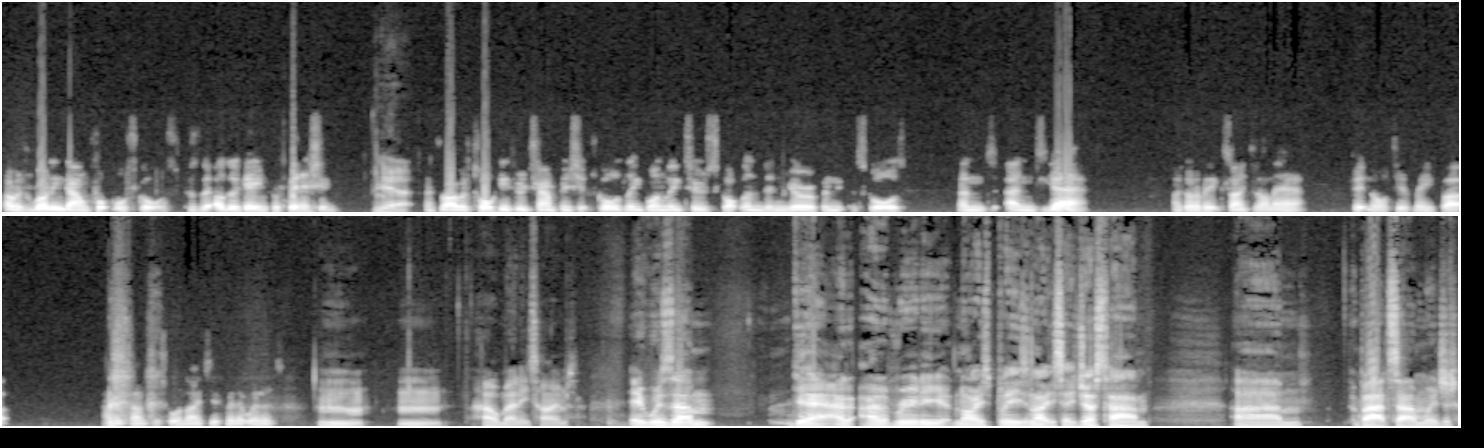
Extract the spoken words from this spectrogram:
I was running down football scores because the other games were finishing, Yeah. and so I was talking through Championship scores, League One, League Two, Scotland, and Europe and scores, and and yeah, I got a bit excited on air. Bit naughty of me, but how many times you score 90th minute winners? Hmm. Hmm. How many times? It was um, yeah, a, a really nice, pleasing. Like you say, just ham. Um, a bad sandwich.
